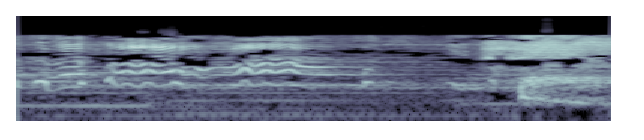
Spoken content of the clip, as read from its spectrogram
命题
